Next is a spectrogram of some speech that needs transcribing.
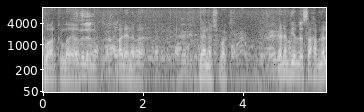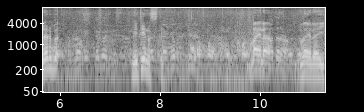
تبارك الله يا هذا العنب العنب. العنب تبارك الله العنب ديال صاحبنا. العنب 260 الله يلا الله يلا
